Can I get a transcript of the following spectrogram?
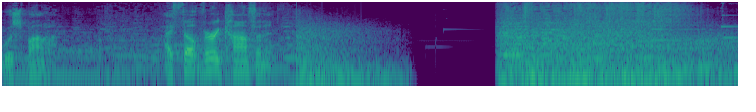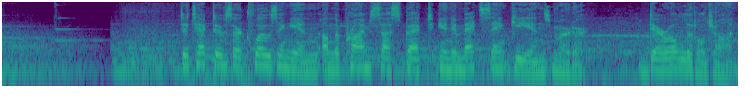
was spot on. I felt very confident Detectives are closing in on the prime suspect in Imette St. Guillen's murder, Darryl Littlejohn.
